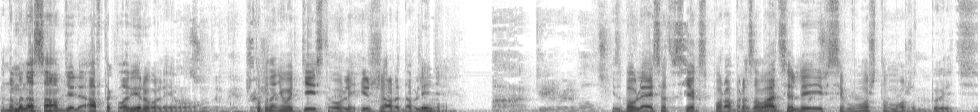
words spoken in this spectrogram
но мы на самом деле автоклавировали его, чтобы на него действовали и жар, и давление, избавляясь от всех спорообразователей и всего, что может быть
